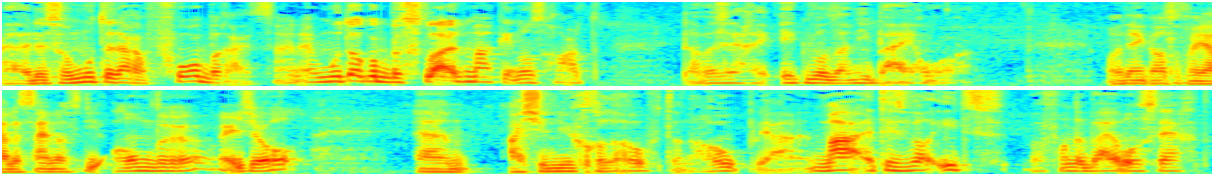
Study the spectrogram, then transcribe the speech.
Uh, dus we moeten daarop voorbereid zijn. En we moeten ook een besluit maken in ons hart dat we zeggen, ik wil daar niet bij horen. Maar we denken altijd van, ja, dat zijn als die anderen, weet je wel. Um, als je nu gelooft, dan hoop, ja. Maar het is wel iets waarvan de Bijbel zegt,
